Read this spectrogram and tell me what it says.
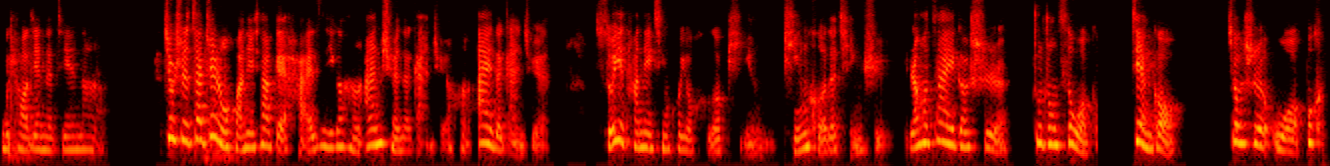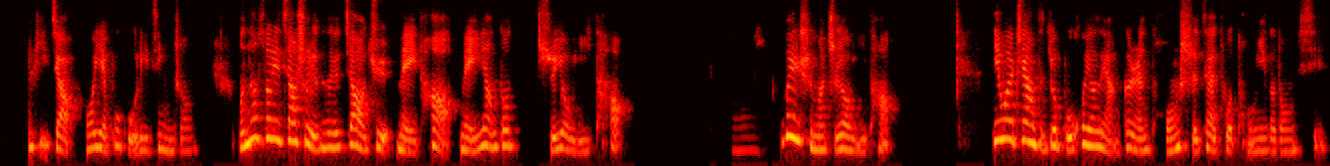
无条件的接纳，就是在这种环境下给孩子一个很安全的感觉，很爱的感觉，所以他内心会有和平、平和的情绪。然后再一个是注重自我建构，就是我不和比较，我也不鼓励竞争。蒙特梭利教室里头的教具，每套每一样都只有一套。为什么只有一套？因为这样子就不会有两个人同时在做同一个东西，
